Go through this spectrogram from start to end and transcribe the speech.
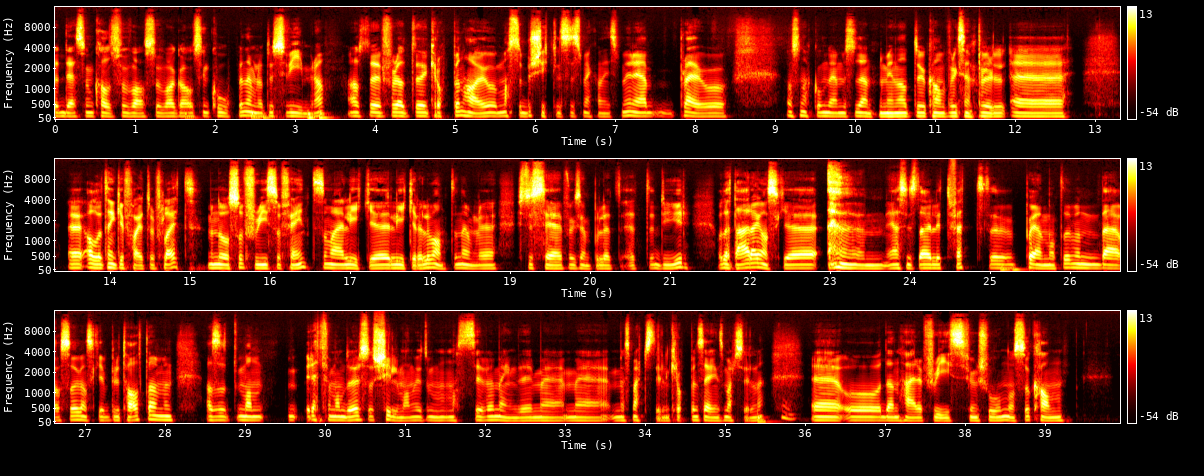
det som kalles for vasovagal synkope, nemlig at du svimer av. Altså, for at eh, kroppen har jo masse beskyttelsesmekanismer. Jeg pleier jo å snakke om det med studentene mine, at du kan f.eks. Eh, alle tenker fight or flight, men det er også freeze og faint som er like, like relevante. Nemlig hvis du ser f.eks. Et, et dyr. Og dette her er ganske Jeg syns det er litt fett eh, på en måte, men det er også ganske brutalt. da, men altså man Rett før man dør, så skiller man ut massive mengder med, med, med smertestillende, kroppens egen smertestillende. Eh, og den her freeze-funksjonen også kan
